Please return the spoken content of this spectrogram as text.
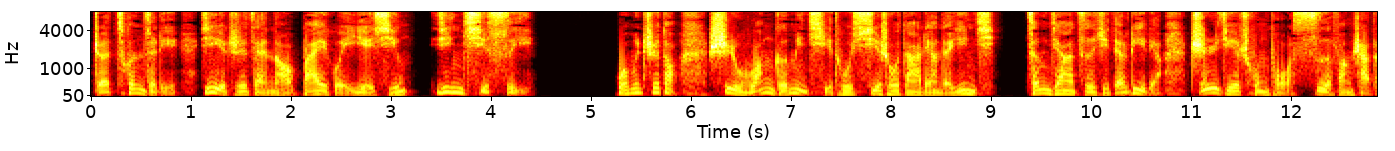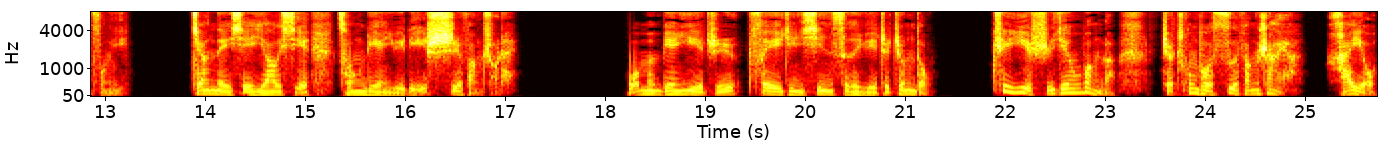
这村子里一直在闹百鬼夜行，阴气四溢。我们知道，是王革命企图吸收大量的阴气，增加自己的力量，直接冲破四方煞的封印。将那些妖邪从炼狱里释放出来，我们便一直费尽心思的与之争斗，却一时间忘了这冲破四方煞呀，还有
